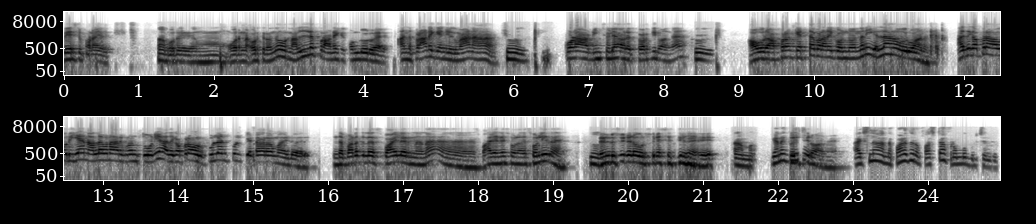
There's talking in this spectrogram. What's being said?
பேஸ்டு படம் இது. ஒரு ஒரு ஒருத்தர் வந்து ஒரு நல்ல ப்ராடக்ட் கொண்டு வருவாரு. அந்த ப்ராடக்ட் எங்களுக்கு வேணாம். போடா அப்படின்னு சொல்லி அவரை துரத்திடுவாங்க. அவர் அப்புறம் கெட்ட ப்ராடக்ட் கொண்டு வந்தோன்னே எல்லாரும் வருவானு அதுக்கப்புறம் அவர் ஏன் நல்லவனா இருக்கணும்னு தோணி அதுக்கப்புறம் அவர் ஃபுல் அண்ட் ஃபுல் கெட்டவரா ஆயிடுவாரு. இந்த படத்துல ஸ்பாய்லர் என்னன்னா ஸ்பாய்லரே சொல்ல சொல்லிடுறேன். ரெண்டு சூரியல ஒரு சூரிய செத்துருவாரு. ஆமா. எனக்கு ஆக்சுவலா அந்த படத்தோட ஃபர்ஸ்ட் ஹாஃப் ரொம்ப பிடிச்சிருந்தது.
